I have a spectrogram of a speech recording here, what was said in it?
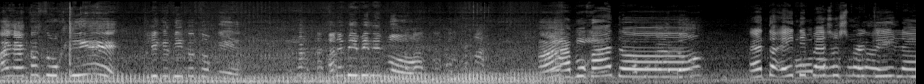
Ay, ito suki. Bili ka dito suki. Ano bibili mo? Ha? Avocado. Avocado? Eto, 80 Oh, pesos per kilo.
